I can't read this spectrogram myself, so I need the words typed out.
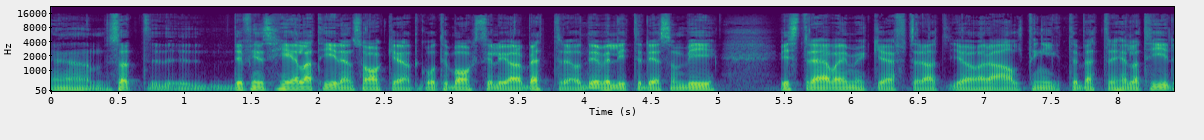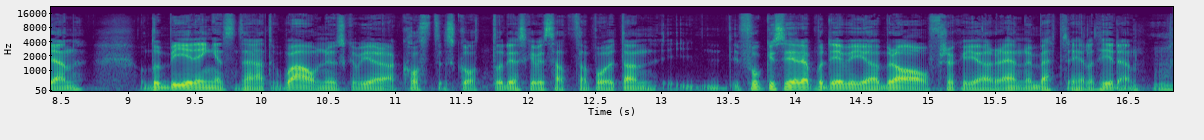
Eh, så att det finns hela tiden saker att gå tillbaka till och göra bättre och det är väl lite det som vi vi strävar ju mycket efter att göra allting lite bättre hela tiden. Och då blir det inget sånt här att wow, nu ska vi göra kosttillskott och det ska vi satsa på, utan fokusera på det vi gör bra och försöka göra det ännu bättre hela tiden. Mm.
